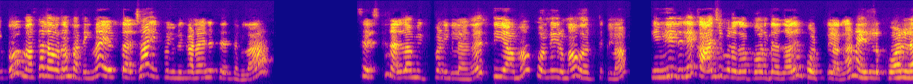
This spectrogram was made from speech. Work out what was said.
இப்போ மசாலாவெல்லாம் பாத்தீங்கன்னா எடுத்தாச்சா? இப்போ இந்த கடாயில சேர்த்துக்கலாம். சேர்த்து நல்லா மிக்ஸ் பண்ணிக்கலாங்க. தீயாம பொன்னிறமா வறுத்துக்கலாம். நீங்க இதுல காஞ்சி மிளகாய் போடுறதுனாலும் போட்டுக்கலாங்க. நான் இதுல போடல.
